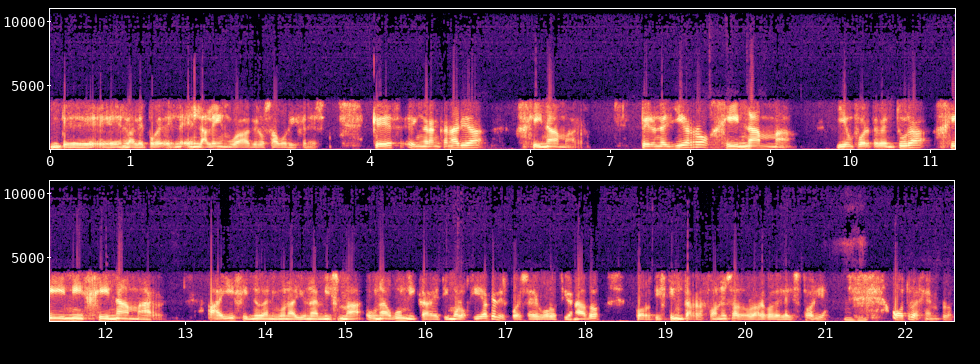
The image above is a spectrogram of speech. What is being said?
de, en la, en la lengua de los aborígenes, que es en Gran Canaria Ginamar, pero en el Hierro Ginama y en Fuerteventura Giniginamar ahí sin duda ninguna hay una misma, una única etimología que después ha evolucionado por distintas razones a lo largo de la historia. Otro ejemplo.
